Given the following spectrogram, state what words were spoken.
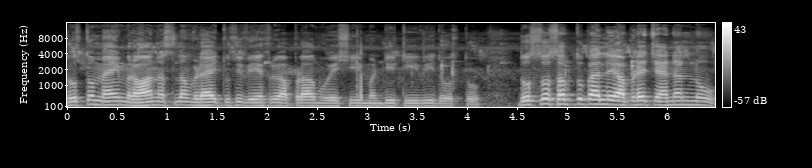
ਦੋਸਤੋ, ਮੈਂ ਇਮਰਾਨ ਅਸਲਮ ਵੜਾਈ, ਤੁਸੀਂ ਵੇਖ ਰਹੇ ਹੋ ਆਪਣਾ ਮਵੇਸ਼ੀ ਮੰਡੀ ਟੀਵੀ ਦੋਸਤੋ। ਦੋਸਤੋ, ਸਭ ਤੋਂ ਪਹਿਲੇ ਆਪਣੇ ਚੈਨਲ ਨੂੰ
